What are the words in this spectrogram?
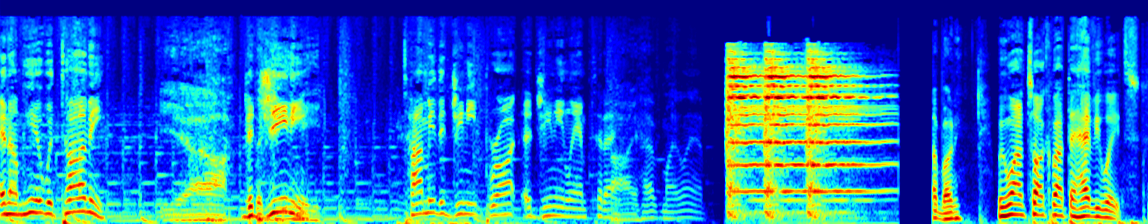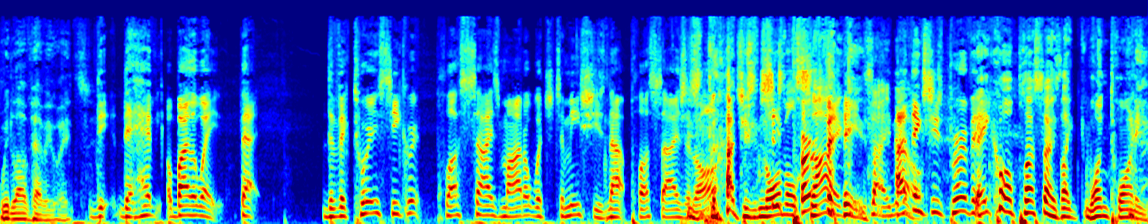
And I'm here with Tommy. Yeah. The genie. Tommy the Genie brought a genie lamp today. I have my lamp. Hi, buddy. we want to talk about the heavyweights. We love heavyweights. The the heavy. Oh, by the way, that the Victoria's Secret plus size model, which to me she's not plus size She's at all. not. She's normal perfect. size. I know. think she's perfect. They call plus size like 120.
